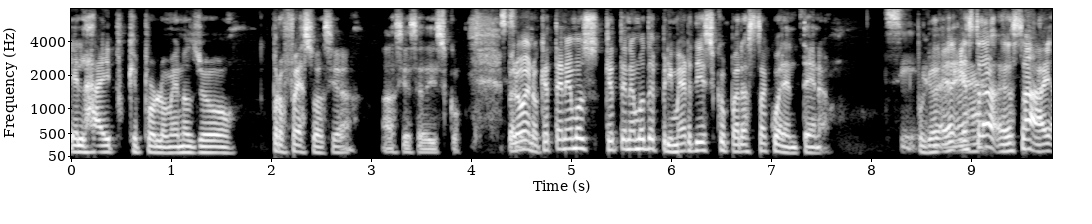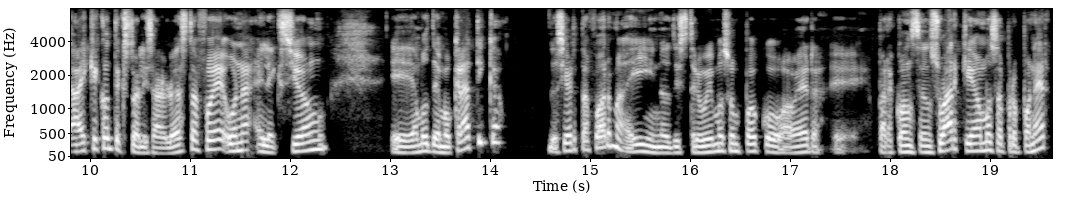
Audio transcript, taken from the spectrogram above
el hype que por lo menos yo profeso hacia, hacia ese disco. Pero bueno, ¿qué tenemos, ¿qué tenemos de primer disco para esta cuarentena? Sí, Porque esta, esta hay, hay, que contextualizarlo. Esta fue una elección, eh, digamos, democrática de cierta forma y nos distribuimos un poco a ver eh, para consensuar qué íbamos a proponer.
